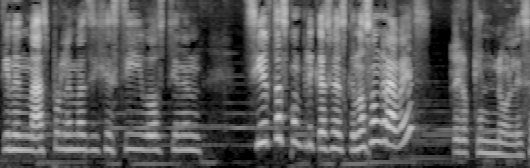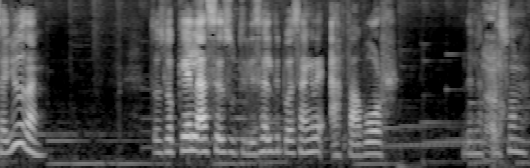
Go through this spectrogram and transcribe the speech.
tienen más problemas digestivos, tienen ciertas complicaciones que no son graves, pero que no les ayudan. Entonces lo que él hace es utilizar el tipo de sangre a favor de la Claro. persona,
